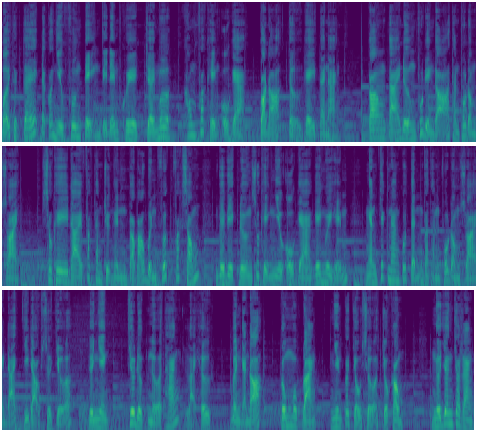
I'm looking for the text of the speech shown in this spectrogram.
Bởi thực tế đã có nhiều phương tiện vì đêm khuya trời mưa không phát hiện ổ gà, qua đó tự gây tai nạn. Còn tại đường Phú Điện Đỏ, thành phố Đồng Xoài, sau khi đài phát thanh truyền hình và báo Bình Phước phát sóng về việc đường xuất hiện nhiều ổ gà gây nguy hiểm, ngành chức năng của tỉnh và thành phố Đồng Xoài đã chỉ đạo sửa chữa. Tuy nhiên, chưa được nửa tháng lại hư. Bên cạnh đó, cùng một đoạn nhưng có chỗ sửa chỗ không. Người dân cho rằng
